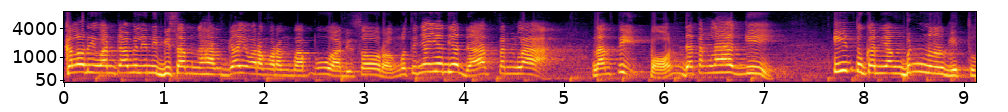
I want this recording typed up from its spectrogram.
Kalau Ridwan Kamil ini bisa menghargai orang-orang Papua di Sorong, mestinya ya dia datang lah. Nanti pon datang lagi. Itu kan yang benar gitu.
